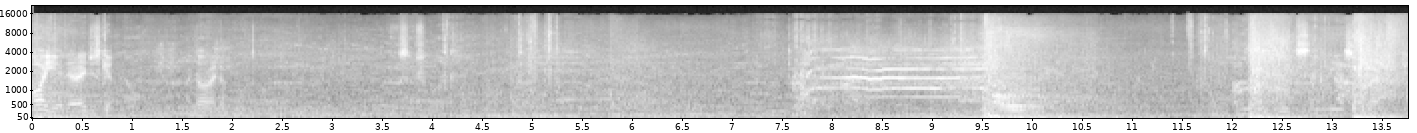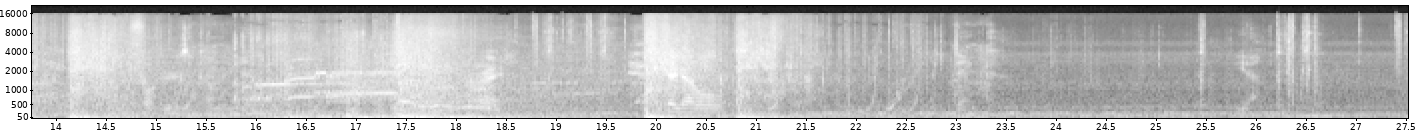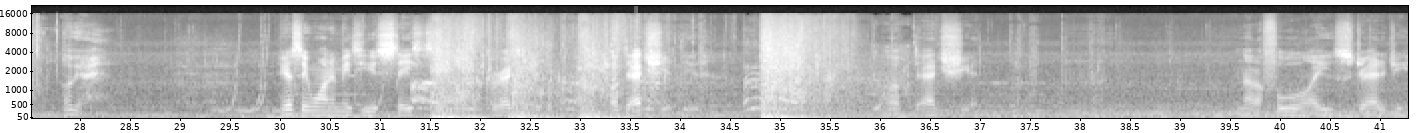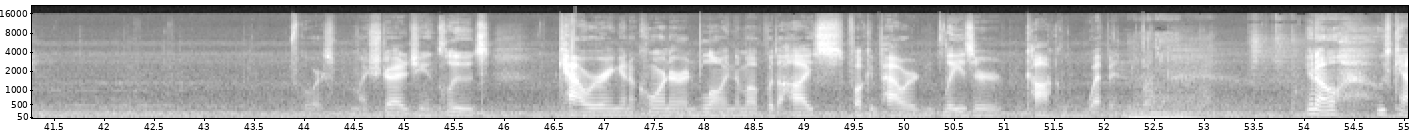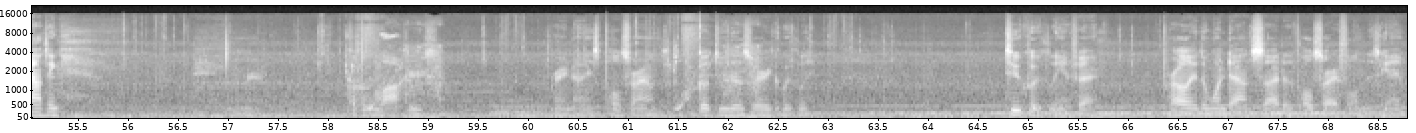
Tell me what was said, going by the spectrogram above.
Oh yeah, did I just get... No. I thought I got. Such luck. I guess they wanted me to use stasis to kill them correctly, but fuck that shit, dude. Fuck that shit. I'm not a fool, I use strategy. Of course, my strategy includes cowering in a corner and blowing them up with a high fucking powered laser cock weapon, but you know, who's counting? A couple of lockers. Very nice. Pulse rounds. Go through those very quickly. Too quickly, in fact. Probably the one downside of the pulse rifle in this game.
